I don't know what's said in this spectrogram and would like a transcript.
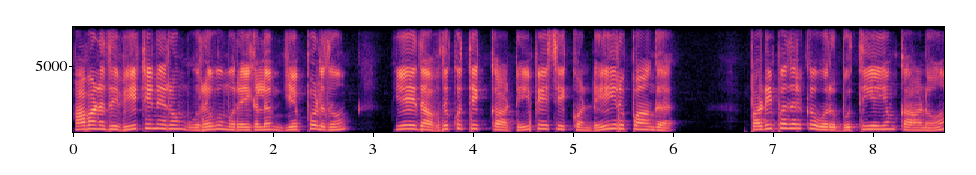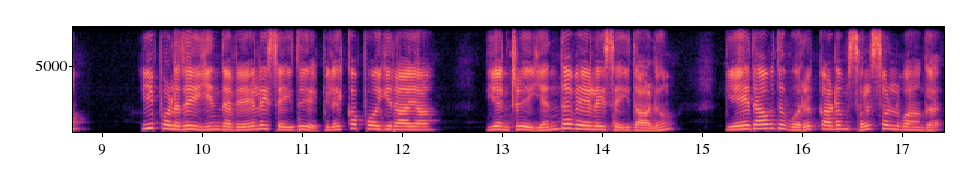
அவனது வீட்டினரும் உறவு முறைகளும் எப்பொழுதும் ஏதாவது குத்திக்காட்டி பேசிக்கொண்டே இருப்பாங்க. படிப்பதற்கு ஒரு புத்தியையும் காணோம் இப்பொழுது இந்த வேலை செய்து பிழைக்கப் போகிறாயா? என்று எந்த வேலை செய்தாலும் ஏதாவது ஒரு கடும் சொல் சொல்வாங்க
